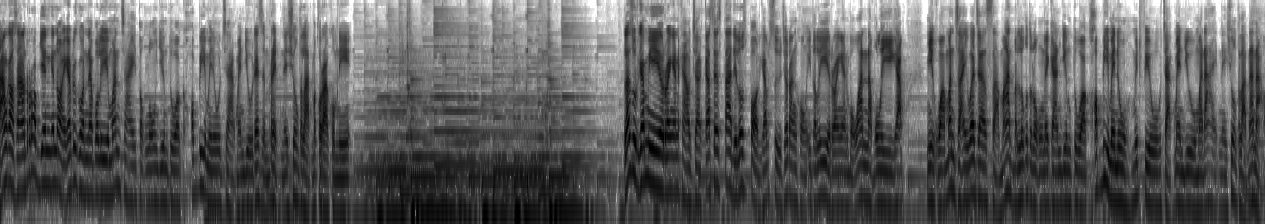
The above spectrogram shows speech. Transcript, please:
ตามข่าวสารรอบเย็นกันหน่อยครับทุกคนนาโปลีมั่นใจตกลงยืมตัวคอบบี้เมนูจากแมนยูได้สำเร็จในช่วงตลาดมกราคมนี้ล่าสุดครับมีรายงานข่าวจากกาเซสตาเดโลสปอร์ตครับสื่อเจ้าดังของอิตาลีรายงานบอกว่านาโปลีครับมีความมั่นใจว่าจะสามารถบรรลุตกลงในการยืมตัวคอบบี้เมนูมิดฟิลด์จากแมนยูมาได้ในช่วงตลาดหน้าหนาว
